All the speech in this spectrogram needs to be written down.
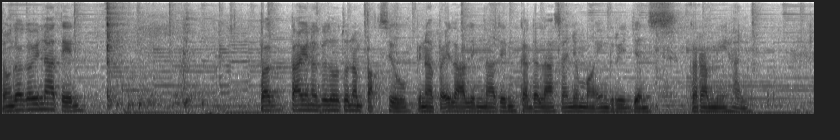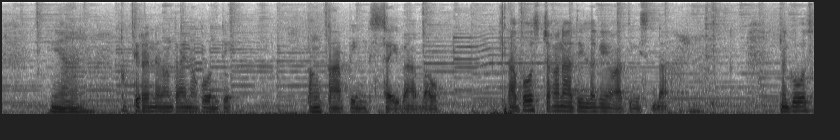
So ang gagawin natin pag tayo nagluluto ng paksiw, pinapailalim natin kadalasan yung mga ingredients, karamihan. Yan. Tira na lang tayo ng konti pang topping sa ibabaw. Tapos tsaka natin ilagay yung ating isda. Nagugas,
